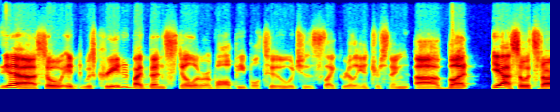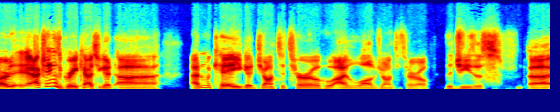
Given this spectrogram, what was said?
Yeah, so it was created by Ben Stiller of all people too, which is like really interesting. Uh, but yeah, so it started. It actually has a great cast. You got uh, Adam McKay, you got John Turturro, who I love. John Turturro, the Jesus, uh,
